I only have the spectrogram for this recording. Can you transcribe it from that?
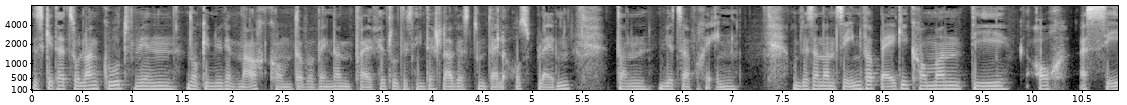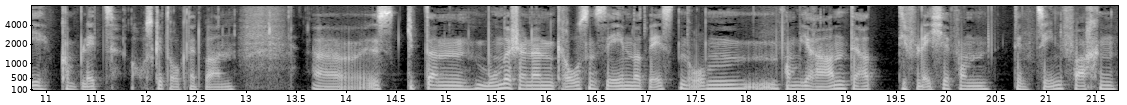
Das geht halt so lang gut, wenn noch genügend nachkommt, aber wenn dann drei Viertel des Niederschlages zum Teil ausbleiben, dann wird es einfach eng. Und wir sind an Seen vorbeigekommen, die auch als See komplett ausgetrocknet waren. Äh, es gibt einen wunderschönen großen See im Nordwesten oben vom Iran, der hat die Fläche von den Zehnfachen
